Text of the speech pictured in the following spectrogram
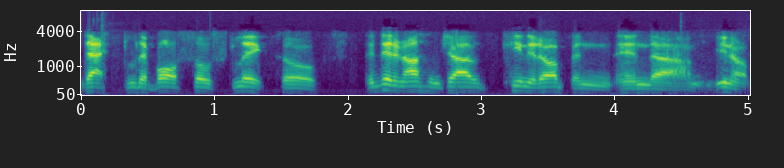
that the ball's so slick. So they did an awesome job cleaning it up and and um, you know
